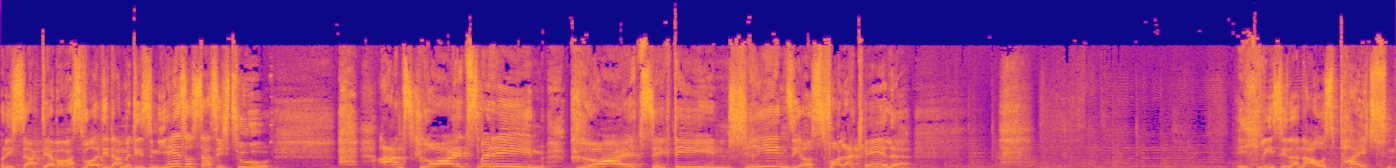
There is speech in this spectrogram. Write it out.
Und ich sagte, aber was wollt ihr da mit diesem Jesus, das ich tue? Ans Kreuz mit ihm! Kreuzigt ihn! schrien sie aus voller Kehle. Ich ließ ihn dann auspeitschen.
